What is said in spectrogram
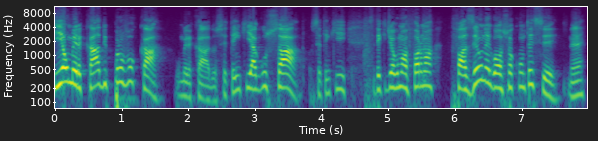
ir ao mercado e provocar o mercado. Você tem que aguçar, você tem que, você tem que de alguma forma fazer o negócio acontecer, né?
